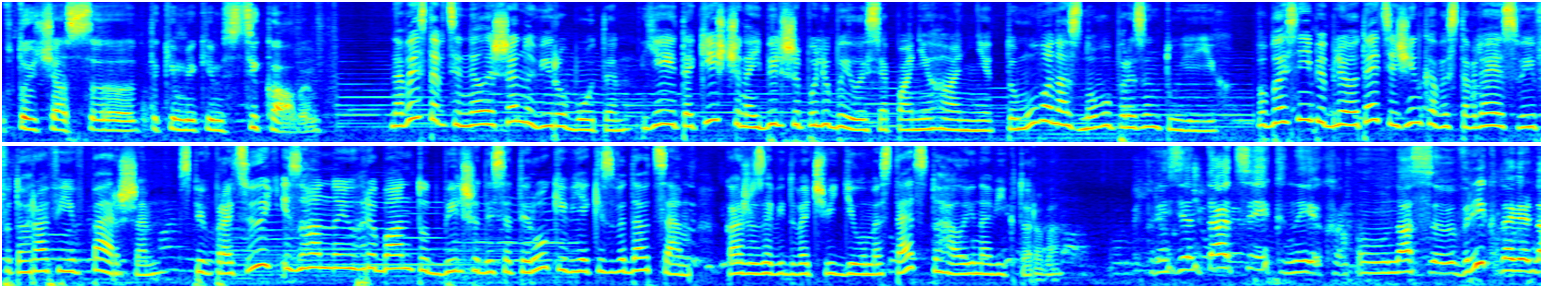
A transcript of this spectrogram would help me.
в той час е, таким якимсь цікавим. На виставці не лише нові роботи, є і такі, що найбільше полюбилися пані Ганні, тому вона знову презентує їх. В обласній бібліотеці жінка виставляє свої фотографії вперше. Співпрацюють із Ганною Грибан тут більше 10 років, як і з видавцем, каже завідувач відділу мистецтв Галина Вікторова Презентації книг. У нас в рік, мабуть,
